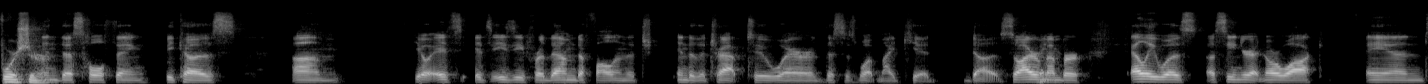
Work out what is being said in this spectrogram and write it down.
for sure in this whole thing because um you know it's it's easy for them to fall in the into the trap too where this is what my kid does. So i remember ellie was a senior at norwalk and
